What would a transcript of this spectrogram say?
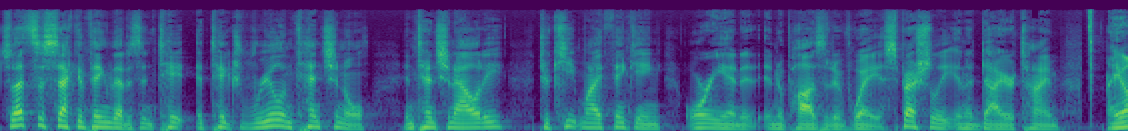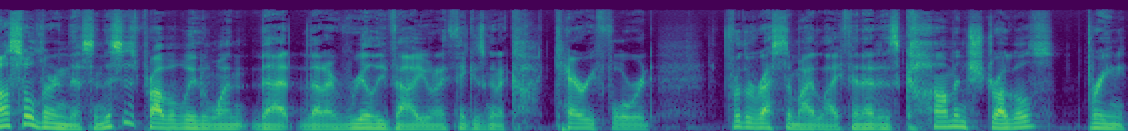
So that's the second thing that is it takes real intentional intentionality to keep my thinking oriented in a positive way, especially in a dire time. I also learned this, and this is probably the one that that I really value and I think is going to carry forward for the rest of my life, and that is common struggles bring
